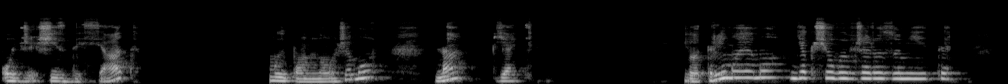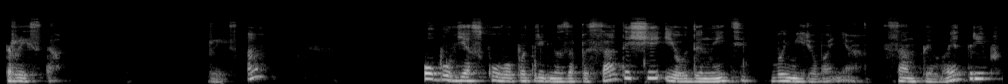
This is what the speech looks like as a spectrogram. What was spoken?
Отже, 60 ми помножимо на 5. І отримаємо, якщо ви вже розумієте, 300. 300 Обов'язково потрібно записати ще і одиниці вимірювання сантиметрів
